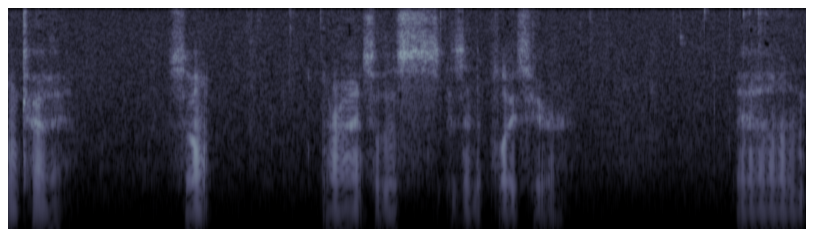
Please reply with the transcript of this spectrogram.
Okay. So, alright, so this is into place here. And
